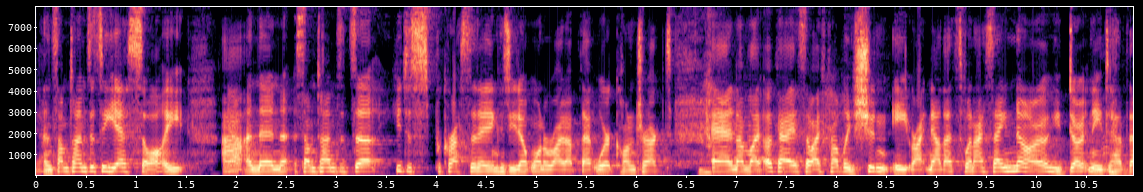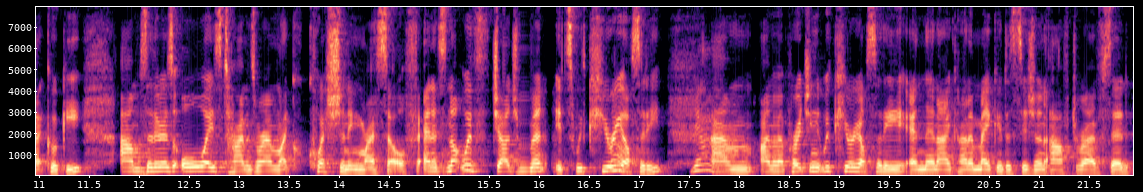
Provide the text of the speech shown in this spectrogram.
And sometimes it's a yes, so I'll eat. Uh, and then sometimes it's a you're just procrastinating because you don't want to write up that work contract. and I'm like, okay, so I probably shouldn't eat right now. That's when I say no. You don't need to have that cookie. Um, so there's always times where I'm like questioning myself, and it's not with judgment; it's with curiosity. Yeah. Um, I'm approaching it with curiosity, and then I kind of make a decision after I've said,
